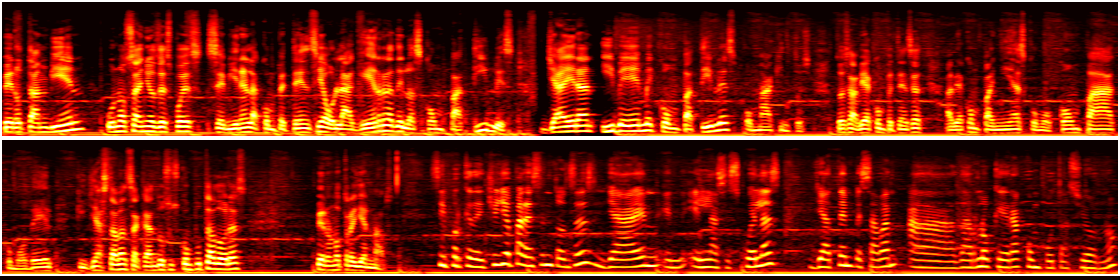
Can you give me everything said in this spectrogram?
Pero también unos años después se viene la competencia o la guerra de los compatibles. Ya eran IBM compatibles o Macintosh. Entonces había competencias, había compañías como Compaq, como Dell, que ya estaban sacando sus computadoras, pero no traían mouse. Sí, porque de hecho ya para ese entonces, ya en, en, las escuelas ya te empezaban a dar lo que era computación, ¿no?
